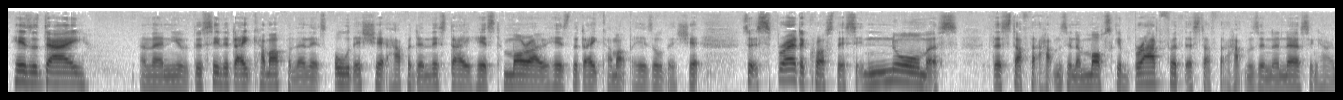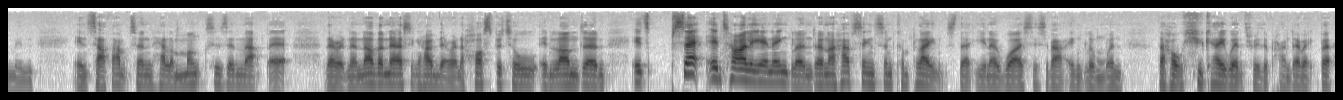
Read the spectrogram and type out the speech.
Here's a day, and then you, see the date come up, and then it's all this shit happened in this day. Here's tomorrow. Here's the date come up. Here's all this shit. So it's spread across this enormous. There's stuff that happens in a mosque in Bradford. There's stuff that happens in a nursing home in in Southampton. Helen Monks is in that bit. They're in another nursing home. They're in a hospital in London. It's set entirely in England, and I have seen some complaints that you know why is this about England when the whole UK went through the pandemic, but.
